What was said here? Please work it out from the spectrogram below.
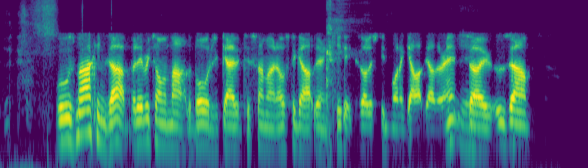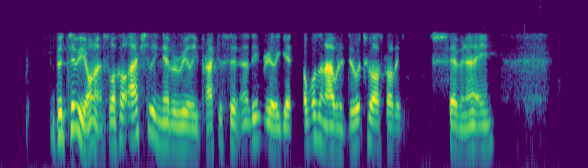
Well, it was markings up, but every time I marked the ball, I just gave it to someone else to go up there and kick it because I just didn't want to go up the other end. Yeah. So it was. um but to be honest, like I actually never really practiced it, and I didn't really get. I wasn't able to do it till I was probably seventeen,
